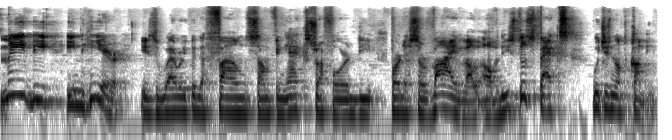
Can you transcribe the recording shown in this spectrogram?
maybe in here is where we could have found something extra for the for the survival of these two specs, which is not coming.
